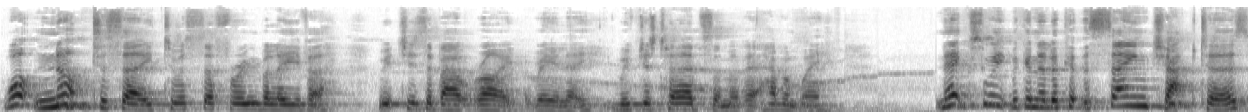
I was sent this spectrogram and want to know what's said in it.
What Not to Say to a Suffering Believer, which is about right, really. We've just heard some of it, haven't we? Next week, we're going to look at the same chapters,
